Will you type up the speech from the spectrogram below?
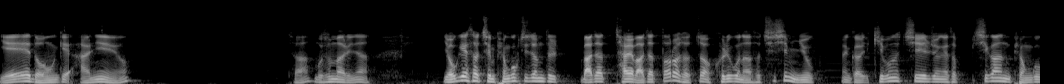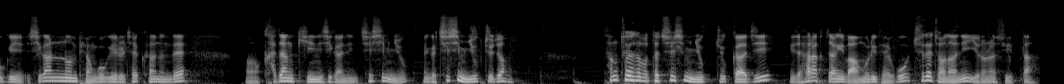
얘에 넣은 게 아니에요. 자, 무슨 말이냐? 여기에서 지금 변곡 지점들 맞아 잘 맞아 떨어졌죠. 그리고 나서 76 그러니까 기본 수치일 중에서 시간 변곡이 시간론 변곡일을 체크하는데 어, 가장 긴 시간인 76 그러니까 76주죠. 상투에서부터 76주까지 이제 하락장이 마무리되고 추세 전환이 일어날 수 있다.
